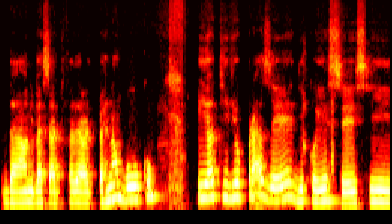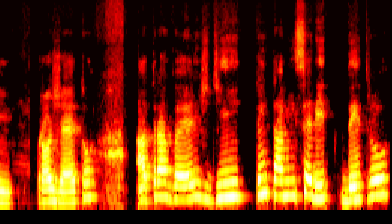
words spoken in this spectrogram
da Universidade Federal de Pernambuco e eu tive o prazer de conhecer esse projeto através de tentar me inserir dentro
